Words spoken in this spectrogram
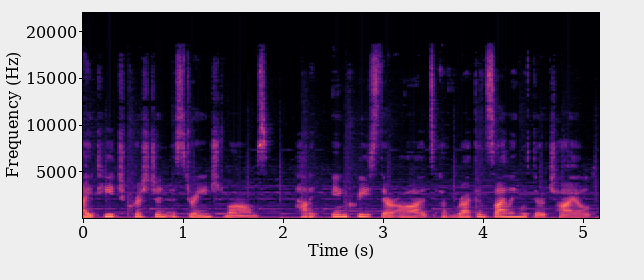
I teach Christian estranged moms how to increase their odds of reconciling with their child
